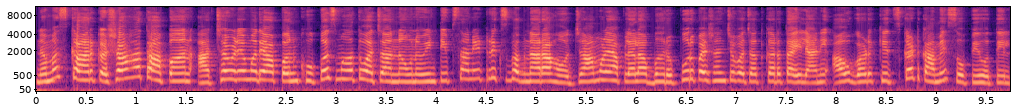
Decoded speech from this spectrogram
नमस्कार कशा आहात आपण? आजच्या व्हिडिओमध्ये आपण खूपच महत्त्वाच्या नवनवीन टिप्स आणि ट्रिक्स बघणार आहोत ज्यामुळे आपल्याला भरपूर पैशांची बचत करता येईल आणि अवघड किचकट कामे सोपी होतील.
